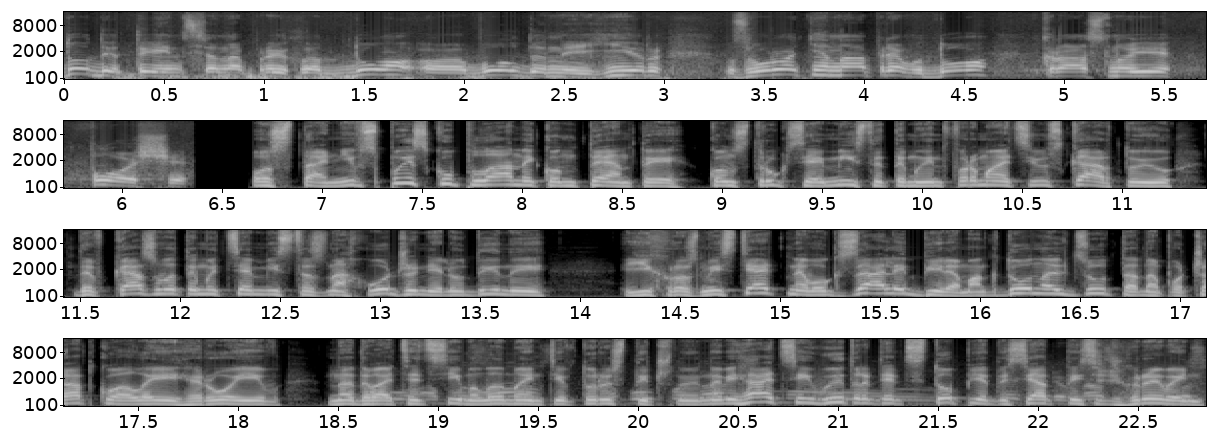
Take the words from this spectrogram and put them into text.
до дитинця, наприклад, до е, Болдених гір, зворотній напрям до Красної площі. Останні в списку плани контенти. Конструкція міститиме інформацію з картою, де вказуватиметься місцезнаходження людини. Їх розмістять на вокзалі біля Макдональдсу та на початку алеї героїв. На 27 елементів туристичної навігації витратять 150 тисяч гривень.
